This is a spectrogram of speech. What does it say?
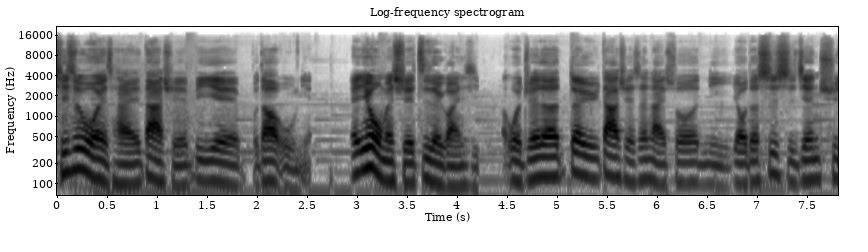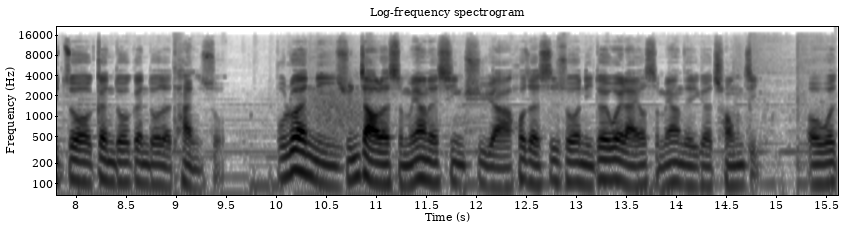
其实我也才大学毕业不到五年，诶，因为我们学制的关系。我觉得对于大学生来说，你有的是时间去做更多更多的探索。不论你寻找了什么样的兴趣啊，或者是说你对未来有什么样的一个憧憬，哦，我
